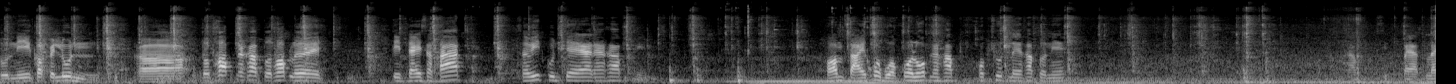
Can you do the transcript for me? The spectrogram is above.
รุ่นนี้ก็เป็นรุ่นเอ่อตัวท็อปนะครับ ตัวท็อปเลย ติดไดสตาร์ทสวิตช์กุญแจนะครับนี่พร้อมสายขั้วบวกขั้วลบนะครับ ครบชุดเลยครับตัวนี้ครับ 18 แร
